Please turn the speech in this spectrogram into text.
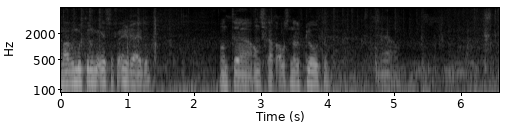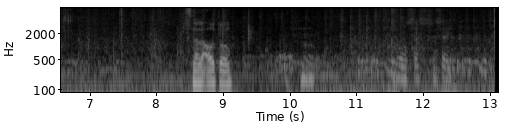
Maar we moeten hem eerst even inrijden. Want eh, anders gaat alles naar de kloten. Ja. Snelle auto. 160 cc.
